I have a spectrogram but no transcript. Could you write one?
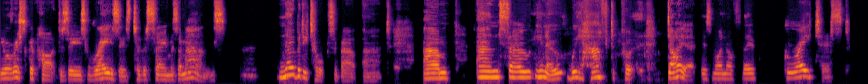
your risk of heart disease raises to the same as a man's. Mm. Nobody talks about that. Um, and so, you know, we have to put diet is one of the greatest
